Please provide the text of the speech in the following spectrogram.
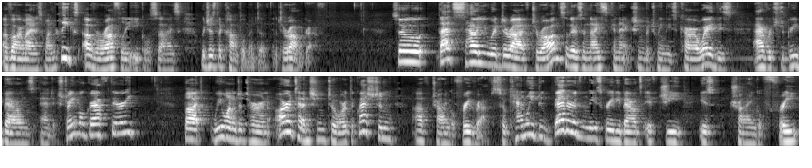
of R minus 1 cliques of roughly equal size, which is the complement of the Turán graph. So that's how you would derive Turán. So there's a nice connection between these Caro-Wei, these average degree bounds, and extremal graph theory. But we wanted to turn our attention toward the question of triangle free graphs. So can we do better than these greedy bounds if G is triangle free?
